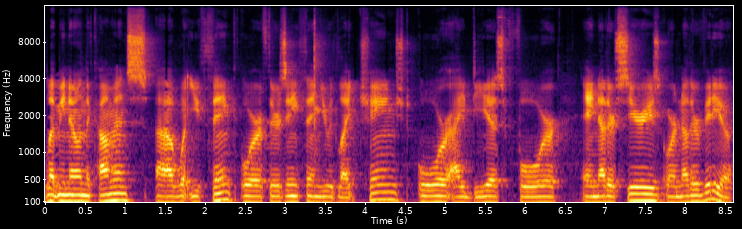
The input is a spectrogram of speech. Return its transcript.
let me know in the comments uh, what you think or if there's anything you would like changed or ideas for another series or another video.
